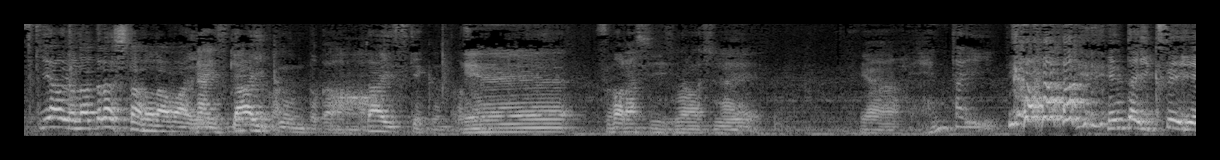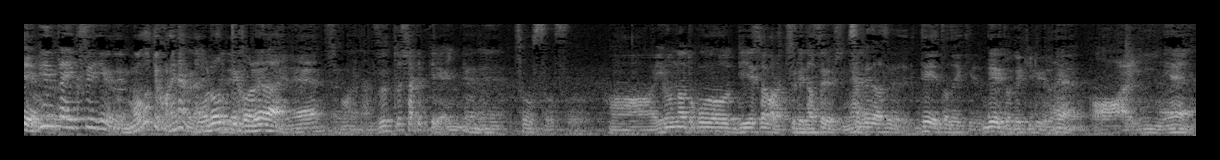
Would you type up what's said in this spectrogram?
付き合うようになったら下の名前。大輔大君とか大輔君とかへえ素晴らしい。素晴らしい、はい。いや変態。ー変態育成ゲーム。変態育成ゲームで戻ってこれなくなる。戻ってこれないね。すごいな。ずっと喋ってりゃいいんだよね、そうそうそう。ああいろんなとこ DS だから連れ出せるしね。それ出せるデートできる。デートできるよね、はい。ああいいね。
